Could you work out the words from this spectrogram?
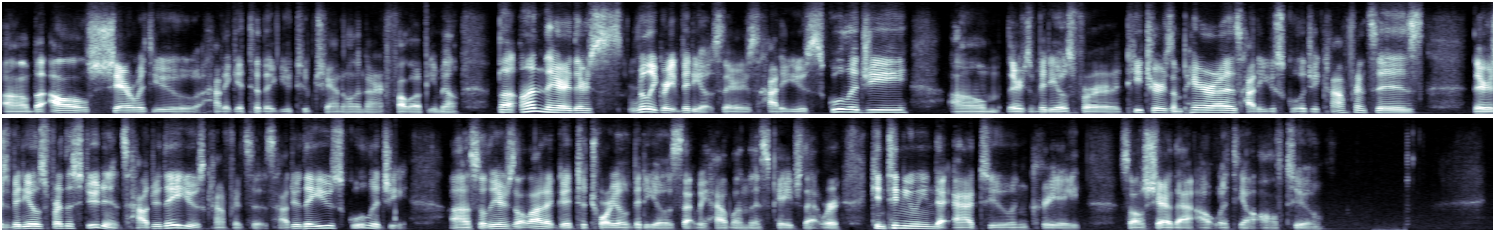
Uh, but I'll share with you how to get to the YouTube channel in our follow up email. But on there, there's really great videos. There's how to use Schoology. Um, there's videos for teachers and paras, how to use Schoology conferences. There's videos for the students. How do they use conferences? How do they use Schoology? Uh, so there's a lot of good tutorial videos that we have on this page that we're continuing to add to and create. So I'll share that out with you all too.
